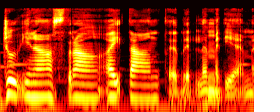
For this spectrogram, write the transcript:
giovinastra aitante dell'MDM.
